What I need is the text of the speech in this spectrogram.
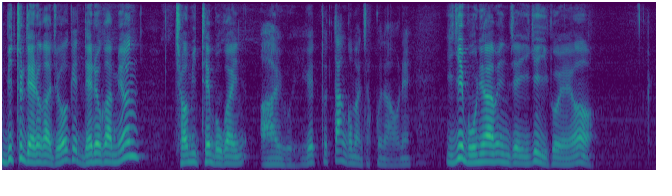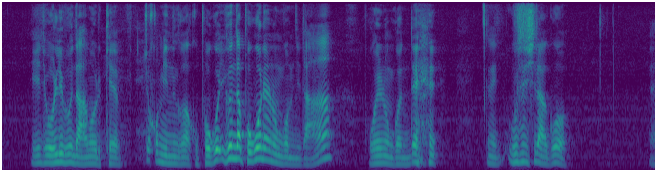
밑으로 내려가죠. 내려가면 저 밑에 뭐가 있, 아이고, 이게 또 딴 것만 자꾸 나오네. 이게 뭐냐면 이제 이게 이거예요. 이제 올리브 나무 이렇게 조금 있는 것 같고, 보고, 이건 다 복원해 놓은 겁니다. 복원해 놓은 건데, 웃으시라고. 예.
